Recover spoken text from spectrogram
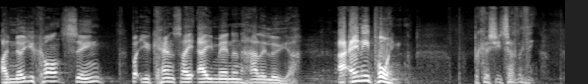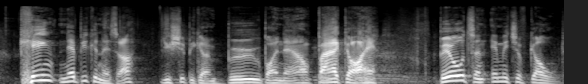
I know you can't sing, but you can say amen and hallelujah at any point. Because you suddenly think, King Nebuchadnezzar, you should be going boo by now, bad guy, builds an image of gold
